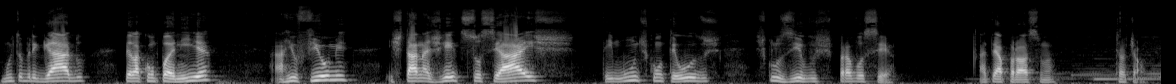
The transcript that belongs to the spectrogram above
Muito obrigado pela companhia. A Rio Filme está nas redes sociais, tem muitos conteúdos exclusivos para você. Até a próxima. Tchau, tchau.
